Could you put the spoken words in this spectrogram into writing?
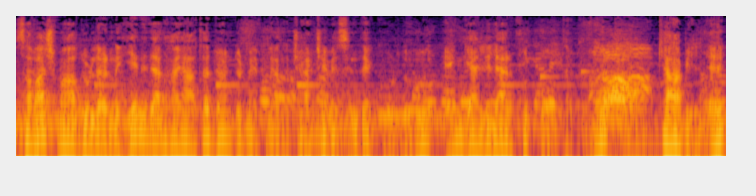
savaş mağdurlarını yeniden hayata döndürme planı çerçevesinde kurduğu Engelliler Futbol takımı Kabil'de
